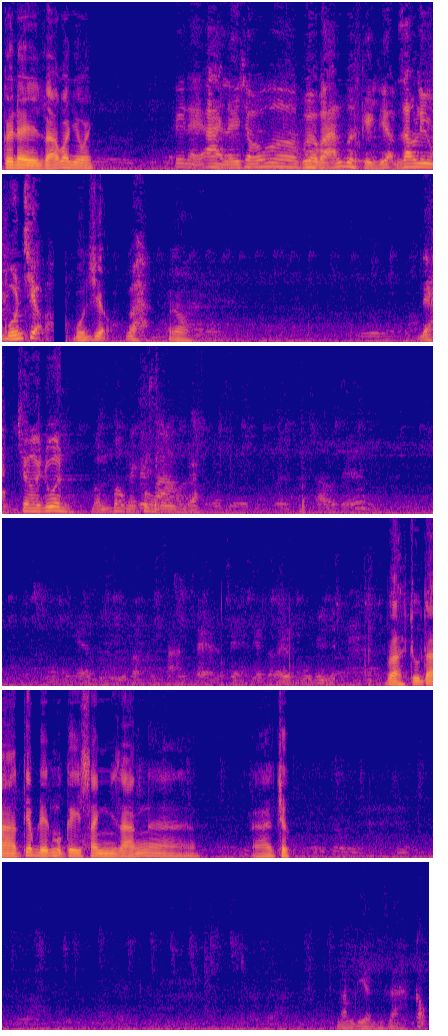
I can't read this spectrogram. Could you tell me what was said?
Cây này giá bao nhiêu anh? Cây này ai lấy cháu vừa bán vừa kỷ niệm giao lưu 4 triệu. 4 triệu. Vâng. Rồi. đẹp chơi luôn bấm bông thu bông đẹp Và chúng ta tiếp đến một cây xanh dáng à, à, trực năm điền giả cọc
